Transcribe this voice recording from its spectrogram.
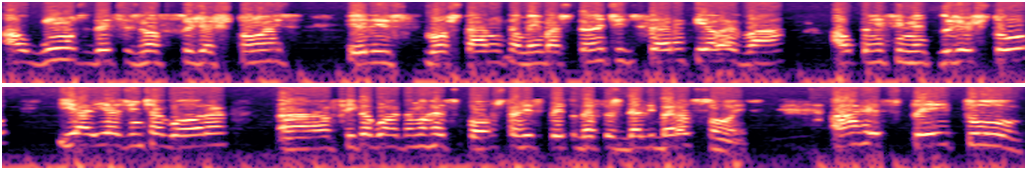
alguns desses nossas sugestões eles gostaram também bastante e disseram que ia levar ao conhecimento do gestor e aí a gente agora ah, fica aguardando resposta a respeito dessas deliberações. A respeito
